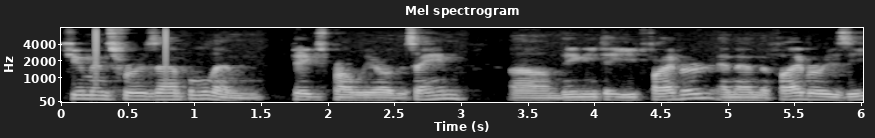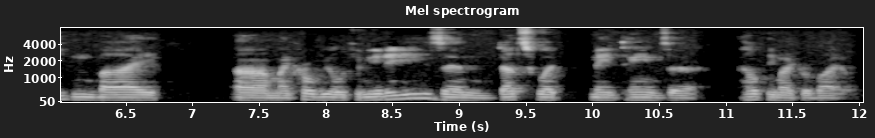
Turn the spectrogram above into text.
humans, for example, and pigs probably are the same, um, they need to eat fiber, and then the fiber is eaten by uh, microbial communities, and that's what maintains a healthy microbiome.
